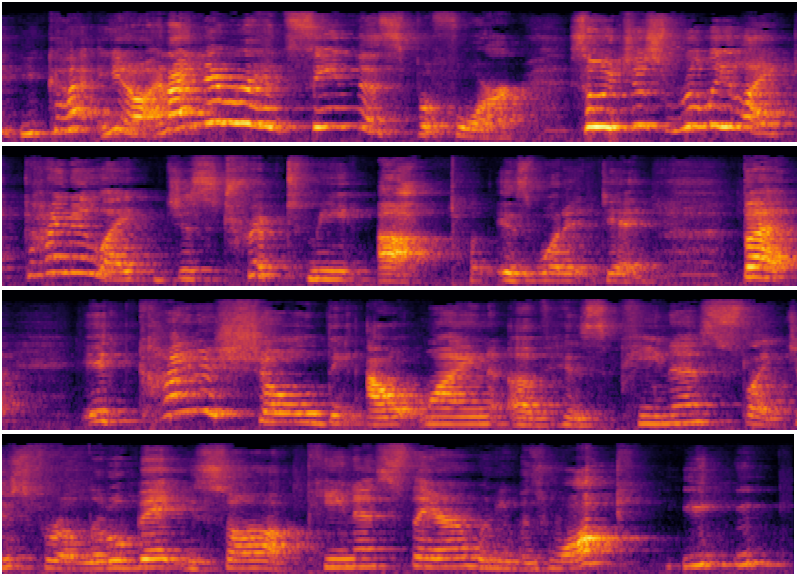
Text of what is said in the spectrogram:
you got you know and i never had seen this before. So it just really like kind of like just tripped me up is what it did. But it kind of showed the outline of his penis like just for a little bit. You saw a penis there when he was walking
